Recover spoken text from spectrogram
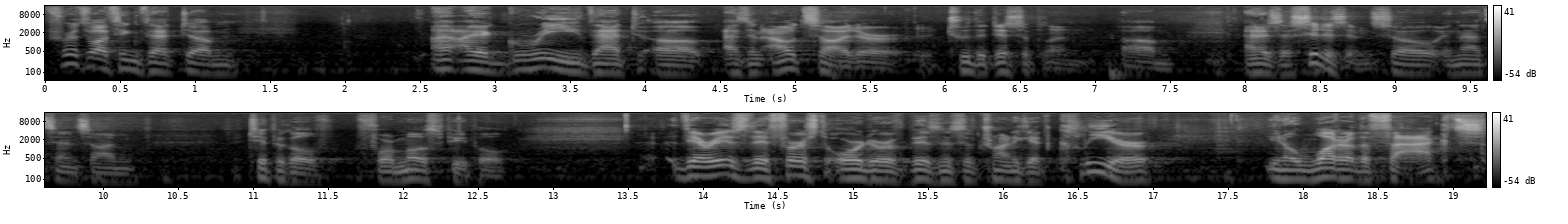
First of all, I think that um, I, I, agree that uh, as an outsider to the discipline um, and as a citizen, so in that sense, I'm typical for most people. There is the first order of business of trying to get clear, you know, what are the facts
